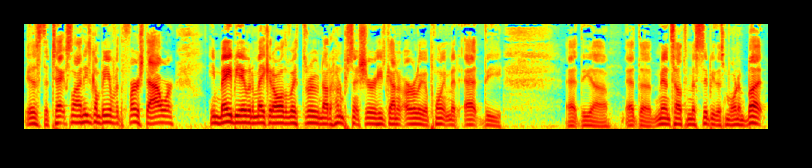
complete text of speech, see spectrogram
is the text line. He's going to be here for the first hour. He may be able to make it all the way through. Not 100% sure. He's got an early appointment at the at the uh, at the Men's Health in Mississippi this morning, but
